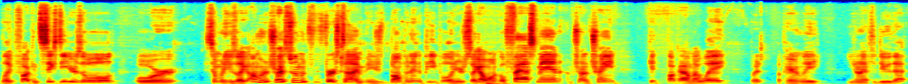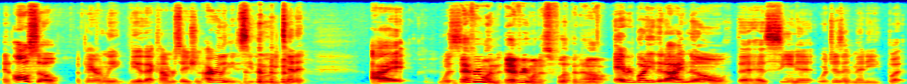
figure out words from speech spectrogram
like fucking 60 years old or somebody who's like I'm to try swimming for the first time and you're just bumping into people and you're just like I want to go fast, man. I'm trying to train. Get the fuck out of my way. But apparently you don't have to do that. And also, apparently via that conversation, I really need to see the movie Tenet. I was Everyone, everyone is flipping out. everybody that I know that has seen it, which isn't many, but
